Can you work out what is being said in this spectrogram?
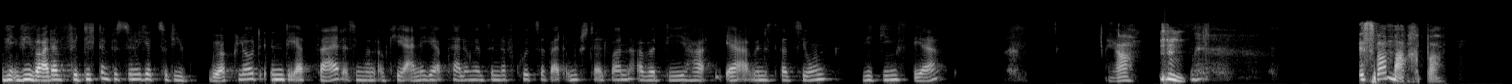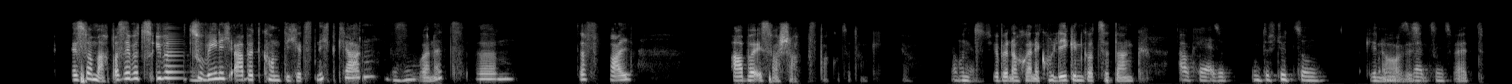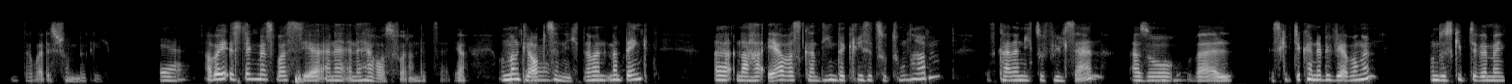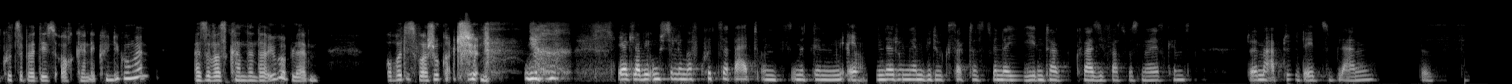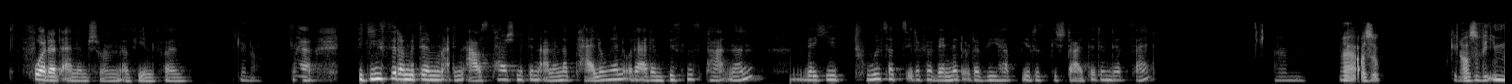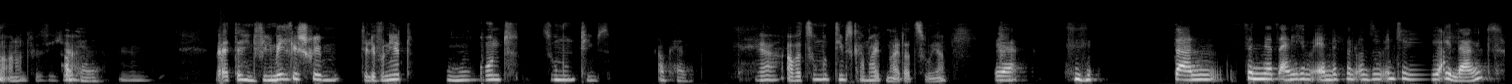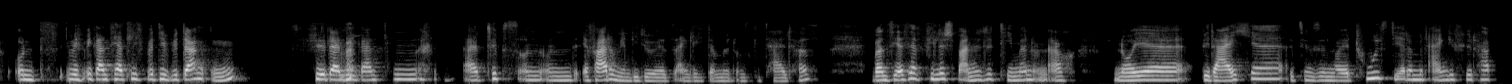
Wie, wie war da für dich dann persönlich jetzt so die Workload in der Zeit? Also ich meine, okay, einige Abteilungen sind auf Kurzarbeit umgestellt worden, aber die HR-Administration, wie ging es der? Ja, es war machbar. Es war machbar. Also über, zu, über mhm. zu wenig Arbeit konnte ich jetzt nicht klagen. Das mhm. war nicht ähm, der Fall. Aber es war schaffbar, Gott sei Dank. Ja. Okay. Und ich habe noch eine Kollegin, Gott sei Dank. Okay, also Unterstützung. Genau, wir sind zu zweit. Und da war das schon möglich. Ja. Aber ich denke mal, es war sehr eine, eine herausfordernde Zeit, ja. Und man glaubt es ja. ja nicht. Man, man denkt, äh, na HR, was kann die in der Krise zu tun haben? Das kann ja nicht so viel sein. Also, mhm. weil es gibt ja keine Bewerbungen und es gibt ja, wenn man in Kurzarbeit ist, auch keine Kündigungen. Also was kann denn da überbleiben? Aber das war schon ganz schön. Ja, ja glaube ich, Umstellung auf Kurzarbeit und mit den ja. Änderungen, wie du gesagt hast, wenn da jeden Tag quasi fast was Neues kommt, da immer up to date zu bleiben, das fordert einen schon auf jeden Fall. Genau. Ja. Wie ging es dir da mit dem, dem Austausch mit den anderen Abteilungen oder auch den Businesspartnern? Welche Tools habt ihr da verwendet oder wie habt ihr das gestaltet in der Zeit? Ähm, ja, also genauso wie immer an und für sich. Ja. Okay. Ähm, weiterhin viel Mail geschrieben, telefoniert mhm. und Zoom und Teams. Okay. Ja, aber Zoom und Teams kam halt neu dazu, ja. Ja. Dann sind wir jetzt eigentlich am Ende von unserem Interview gelangt und ich möchte mich ganz herzlich bei dir bedanken für deine ganzen äh, Tipps und, und Erfahrungen, die du jetzt eigentlich damit uns geteilt hast. Waren sehr, sehr viele spannende Themen und auch neue Bereiche bzw. neue Tools, die ihr damit eingeführt habt.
